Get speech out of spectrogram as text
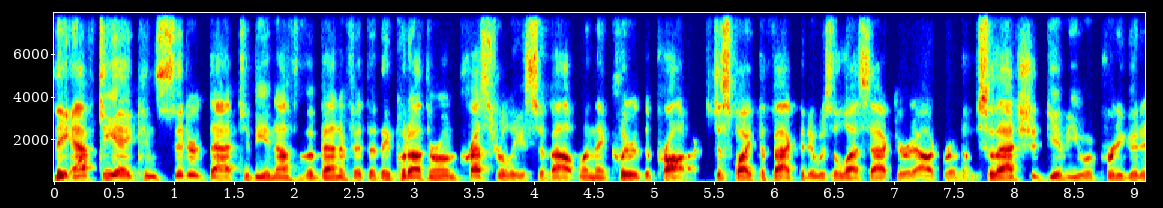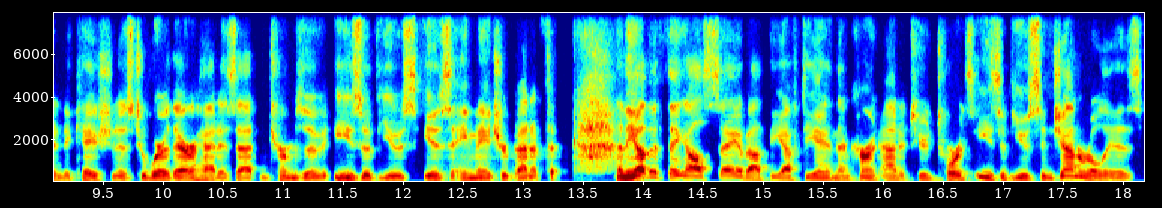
the fda considered that to be enough of a benefit that they put out their own press release about when they cleared the product despite the fact that it was a less accurate algorithm. So that should give you a pretty good indication as to where their head is at in terms of ease of use is a major benefit. And the other thing i'll say about the fda and their current attitude towards ease of use in general is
